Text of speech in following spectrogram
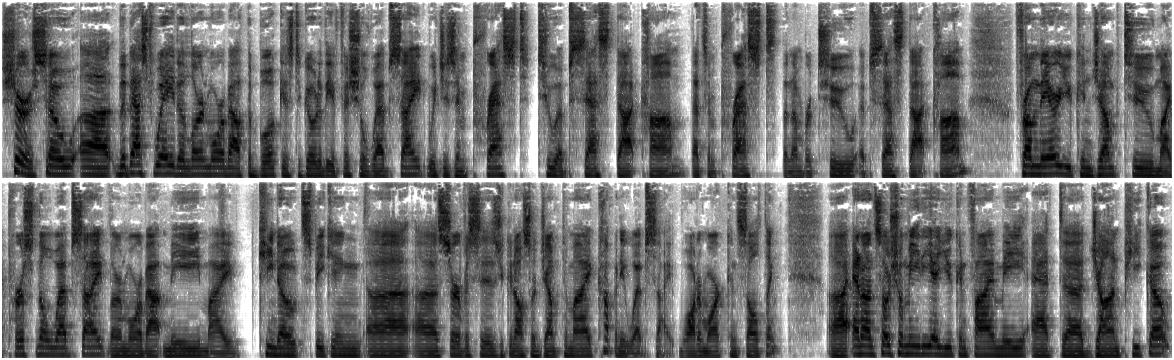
Sure. So uh, the best way to learn more about the book is to go to the official website, which is impressed2obsessed.com. That's impressed, the number two, obsessed.com. From there, you can jump to my personal website, learn more about me, my keynote speaking uh, uh, services. You can also jump to my company website, Watermark Consulting. Uh, and on social media, you can find me at uh, Jon Picoult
